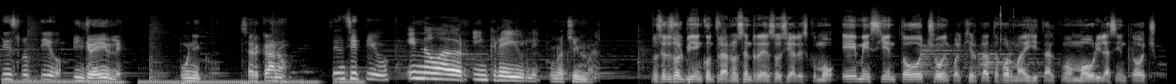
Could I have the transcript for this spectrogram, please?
Disruptivo. Increíble. Único. Cercano. Sensitivo. Innovador. Increíble. Una chimba. No se les olvide encontrarnos en redes sociales como M108 o en cualquier plataforma digital como Mourila108.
